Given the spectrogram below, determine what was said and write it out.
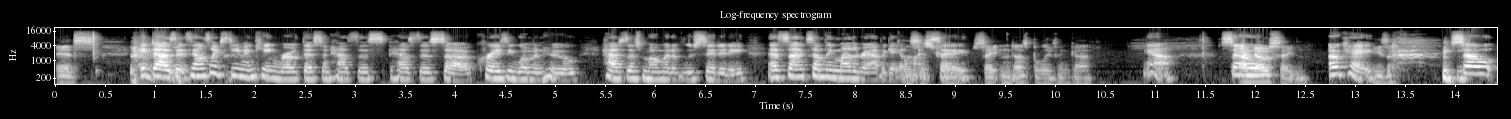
It's It does. It sounds like Stephen King wrote this and has this has this uh, crazy woman who has this moment of lucidity. That's like something Mother Abigail this might say. Satan does believe in God. Yeah. So I know Satan. okay. He's a so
